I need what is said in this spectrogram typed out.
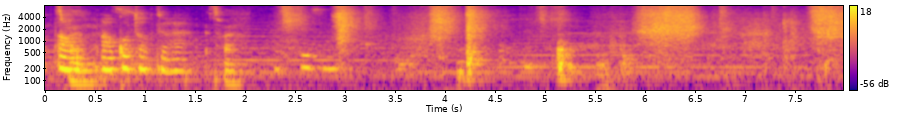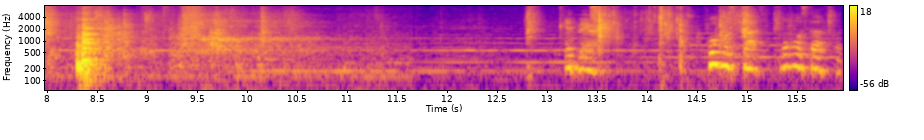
It's I'll, fine. I'll go talk to her. It's fine. Excuse me. That? For?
